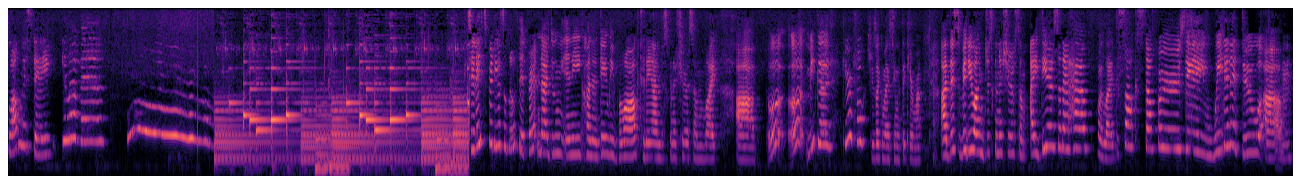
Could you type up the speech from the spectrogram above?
Vlogmas Day 11. Today's video is a little different. Not doing any kind of daily vlog. Today I'm just to share some like, uh, oh, oh, Mika, careful. She's like messing with the camera. Uh, this video I'm just to share some ideas that I have for like sock stuffers. See, we didn't do um,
